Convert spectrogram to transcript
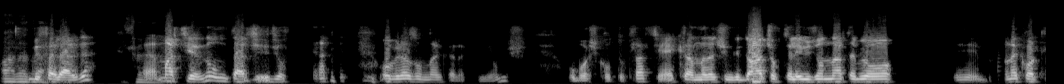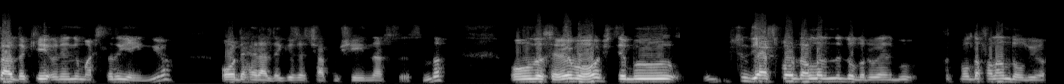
Arada. büfelerde. E, maç yerine onu tercih ediyorlar. o biraz ondan kaynaklanıyormuş. O boş koltuklar. Yani ekranlara çünkü daha çok televizyonlar tabii o e, ana kortlardaki önemli maçları yayınlıyor. Orada herhalde göze çarpmış yayınlar sırasında. Onun da sebebi o. İşte bu bütün diğer spor dallarında da olur. Yani bu futbolda falan da oluyor.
